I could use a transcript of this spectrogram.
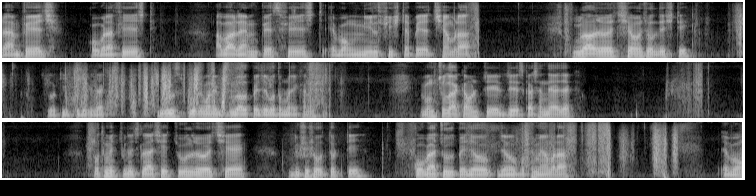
র্যাম্পেজ কোবরা ফিস্ট আবার র্যাম্পেজ ফিস্ট এবং নীল ফিস্টটা পেয়ে যাচ্ছি আমরা। গুলাল রয়েছে উনচল্লিশটি। চলো কী কী দেখে যাক। ইউজ পরিমাণে গুলাল পেয়ে যাব তোমরা এখানে। এবং চলো অ্যাকাউন্টের ড্রেস কাশান দেওয়া যাক। প্রথমে চুলে চলে আসি। চুল রয়েছে দুশো সত্তরটি। কোবরা চুল পেয়ে যাব যাব প্রথমে আমরা। এবং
